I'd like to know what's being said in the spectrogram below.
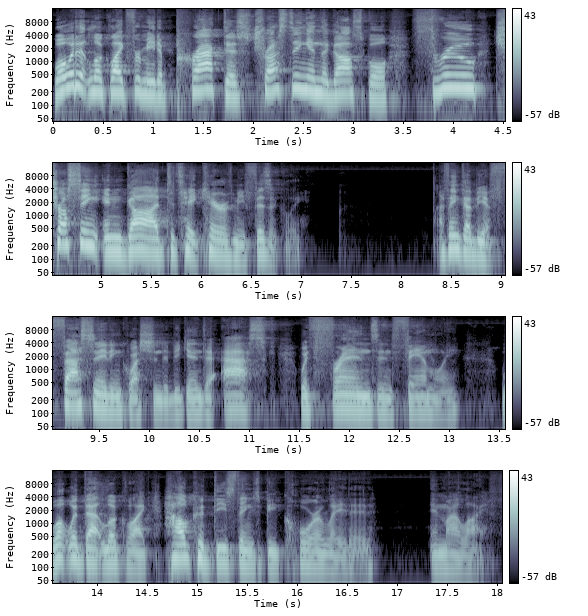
What would it look like for me to practice trusting in the gospel through trusting in God to take care of me physically? I think that'd be a fascinating question to begin to ask with friends and family. What would that look like? How could these things be correlated in my life?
